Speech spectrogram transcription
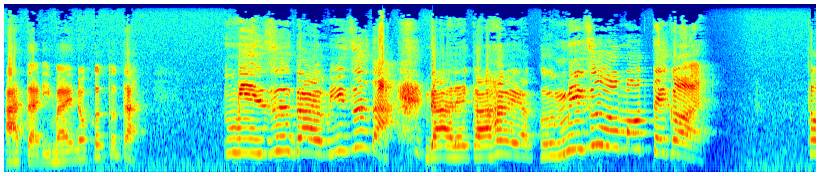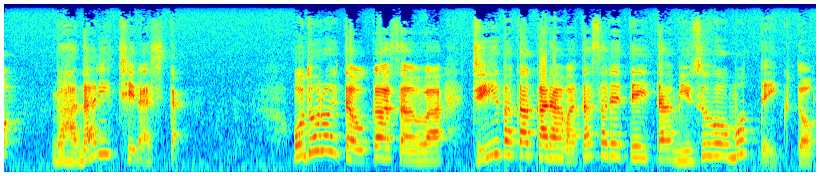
当たり前のことだ。水だ、水だ誰か早く水を持ってこい、がなり散らした。驚いたお母さんはジーバカから渡されていた水を持っていくと、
